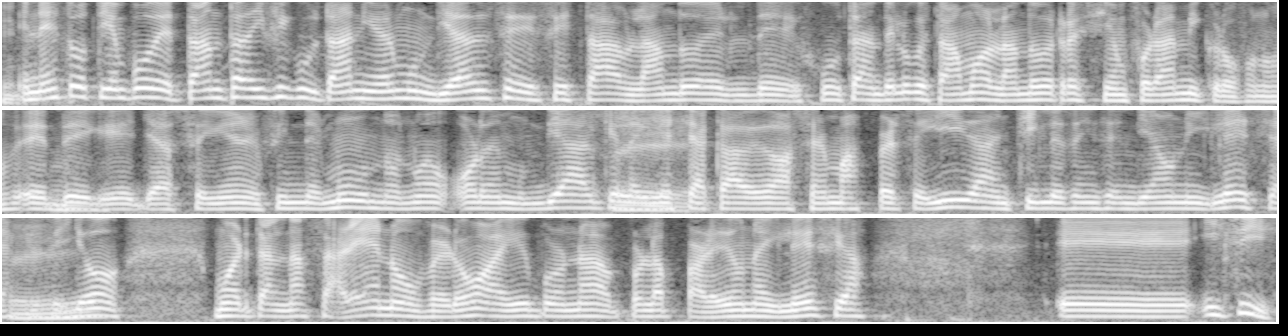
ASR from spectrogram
En estos tiempos de tanta dificultad a nivel mundial se, se está hablando de, de justamente lo que estábamos hablando de recién fuera de micrófonos, eh, de que ya se viene el fin del mundo, nuevo orden mundial, que Sí. la iglesia cada vez va a ser más perseguida, en Chile se incendia una iglesia, qué Sí. sé yo, muerte al nazareno, veros ahí por, una, por la pared de una iglesia. Eh, y sí,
